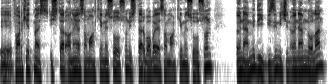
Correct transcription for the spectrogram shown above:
e, fark etmez. İster Anayasa Mahkemesi olsun, ister Baba Yasa Mahkemesi olsun önemli değil. Bizim için önemli olan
